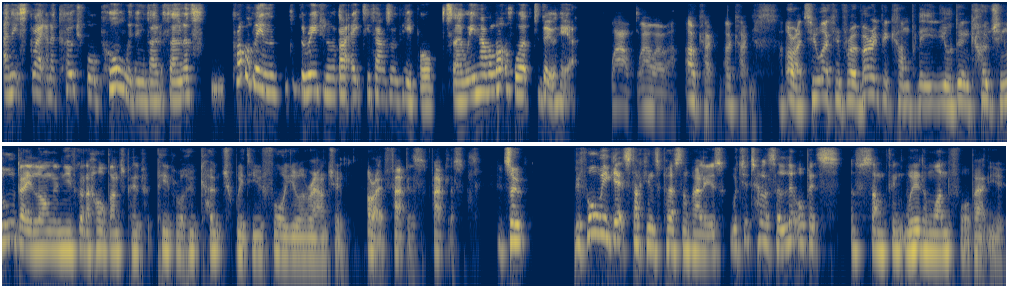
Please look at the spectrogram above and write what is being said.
and it's great. And a coachable pool within Vodafone of probably in the region of about 80,000 people. So we have a lot of work to do here. Wow, wow, wow, wow. Okay, okay. All right. So you're working for a very big company. You're doing coaching all day long, and you've got a whole bunch of people who coach with you, for you, around you. All right, fabulous, fabulous. So before we get stuck into personal values, would you tell us a little bit of something weird and wonderful about you?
